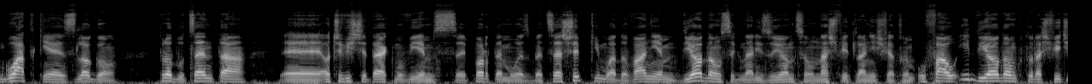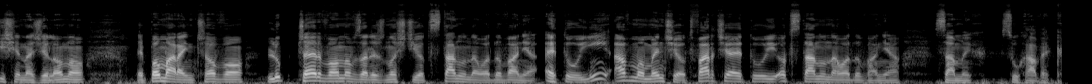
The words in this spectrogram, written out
Gładkie, z logo producenta. E, oczywiście, tak jak mówiłem, z portem USB-C, szybkim ładowaniem, diodą sygnalizującą naświetlanie światłem UV i diodą, która świeci się na zielono, pomarańczowo lub czerwono, w zależności od stanu naładowania etui, a w momencie otwarcia etui od stanu naładowania samych słuchawek.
